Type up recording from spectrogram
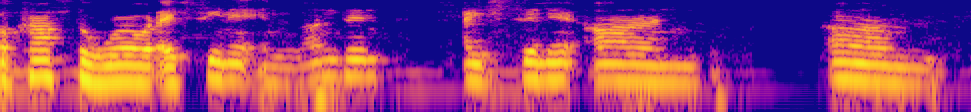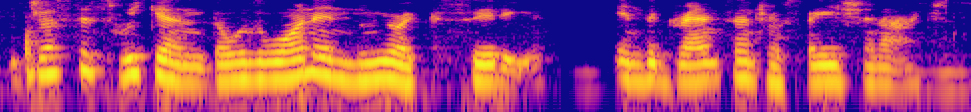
across the world. I've seen it in London. I've seen it on um just this weekend. There was one in New York City in the Grand Central Station actually.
